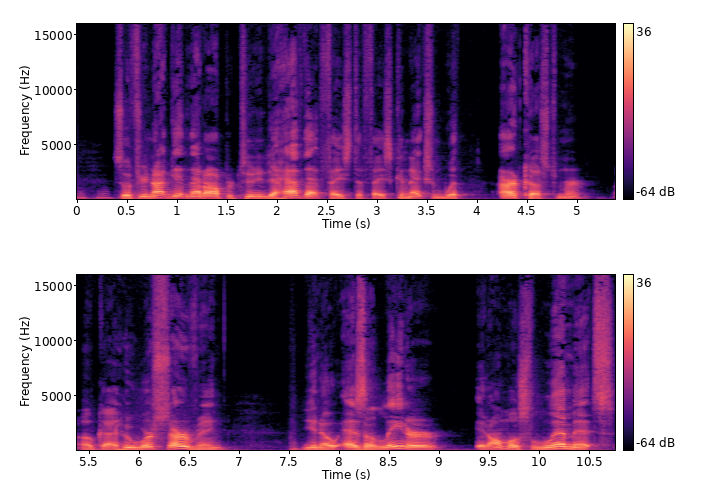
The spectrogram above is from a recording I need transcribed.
Mm-hmm. So if you're not getting that opportunity to have that face-to-face mm-hmm. connection with our customer, okay, who we're serving, you know, as a leader, it almost limits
